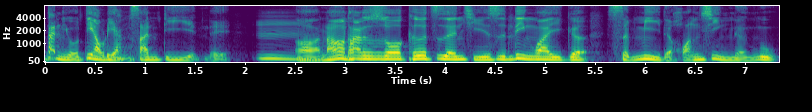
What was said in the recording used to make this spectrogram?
但有掉两三滴眼泪。嗯啊，然后他就是说柯志恩其实是另外一个神秘的黄姓人物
